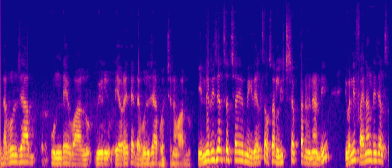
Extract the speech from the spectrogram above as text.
డబుల్ జాబ్ ఉండే వాళ్ళు వీళ్ళు ఎవరైతే డబుల్ జాబ్ వచ్చిన వాళ్ళు ఎన్ని రిజల్ట్స్ వచ్చాయో మీకు తెలుసా? ఒకసారి లిస్ట్ చెప్తాను వినండి. ఇవన్నీ final results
